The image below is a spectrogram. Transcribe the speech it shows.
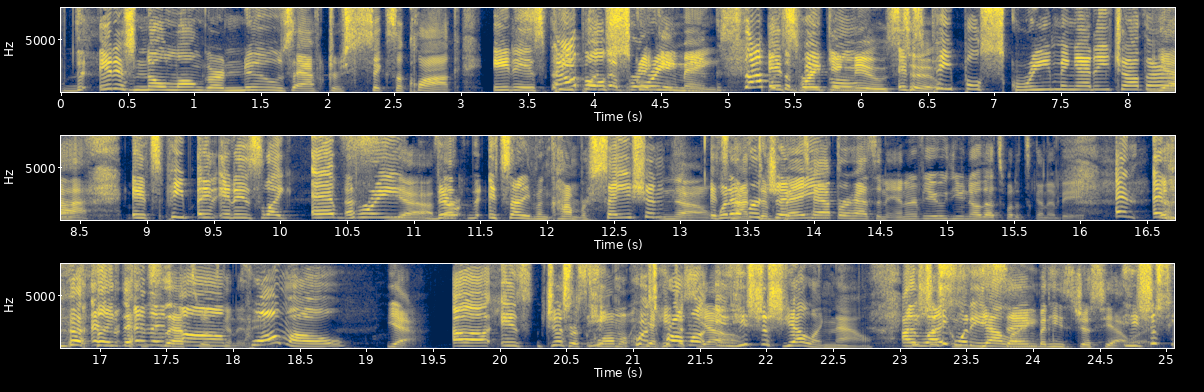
It is no longer news after six o'clock. It is Stop people screaming. Stop with It's the breaking people- news, It's people screaming at each other. Yeah. it's people. It, it is like every. yeah, there- it's not even conversation. No, it's whenever not Jake. Tapper has an interview, you know that's what it's going to be. and and, Like, and, and then, that's what's um, gonna be. Cuomo. Yeah, Uh, is just Chris he- Chris Yeah, he just Cuomo, yelled. he's just yelling now. I He's like just what he's yelling. saying, but he's just yelling. He's just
